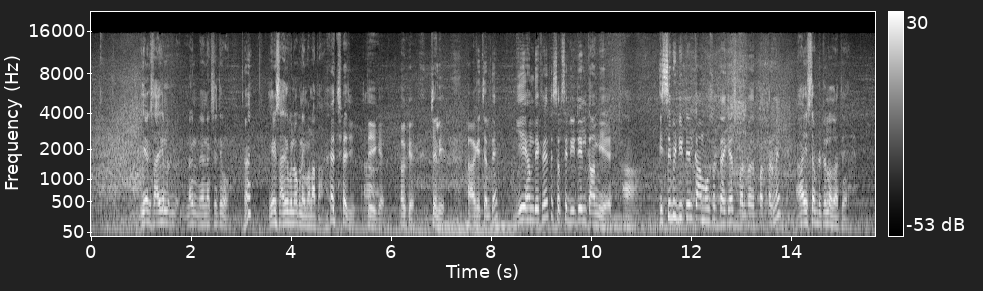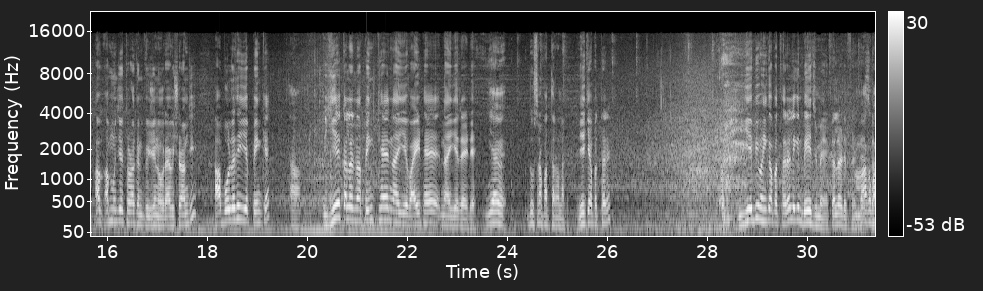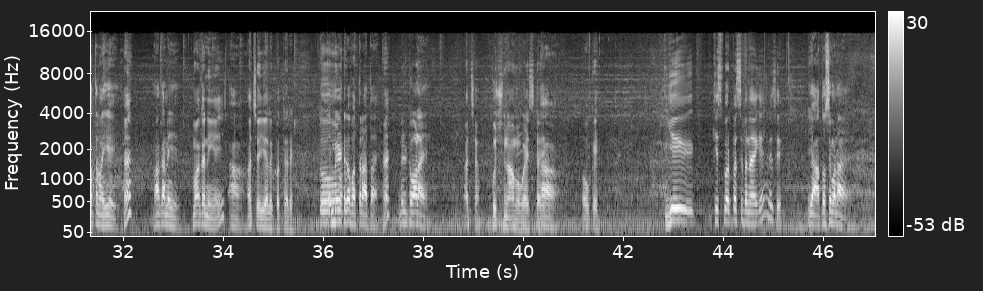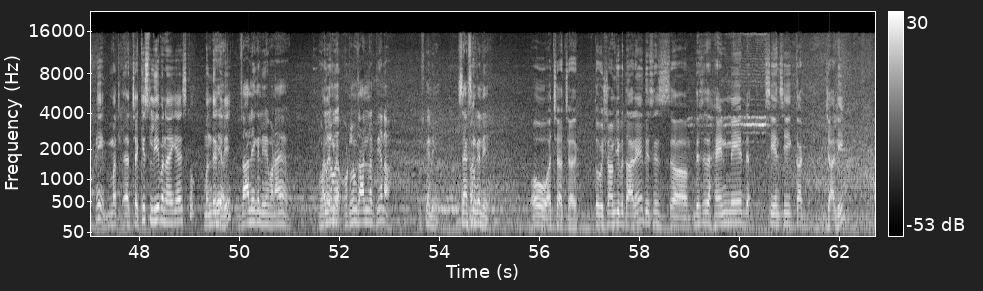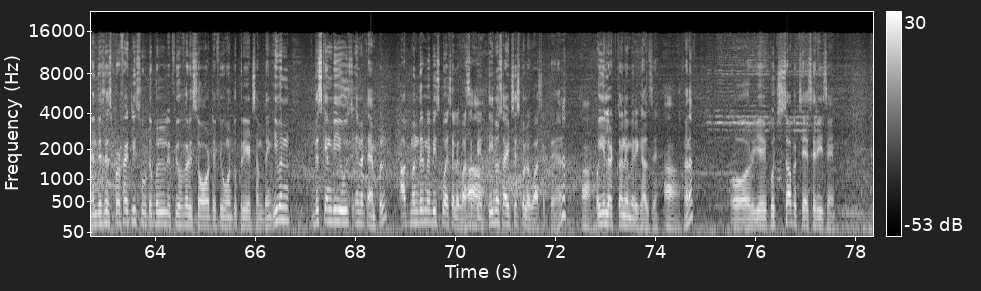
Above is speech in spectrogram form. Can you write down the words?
एक साइज़ के नक्शे थी वो। हैं? एक साइज़ के लोग नहीं मिला था। अच्छा जी ठीक है। ओके चलिए आगे चलते हैं। ये हम देख रहे थे सबसे डिटेल काम ये है। हाँ। इससे भी डिटेल काम हो सकता है क्या इस पत्थर में? हाँ ये सब डिटेल हो जाते हैं। अब अब मुझे थोड़ा कन्फ्यूज़न हो रहा है विश्राम जी। आप बोल रहे थे ये पिंक है। हाँ। ये कलर ना पिंक है ना ये वाइट है ना ये रेड है। ये दूसरा पत्थर अलग ये क्या पत्थर है? ये भी वहीं का पत्थर है लेकिन बेज में है कलर डिफरेंस माँ का पत्थर नहीं है ये। है? का नहीं है। वहाँ का नहीं है ये? हाँ। अच्छा ये अलग पत्थर है। तो मिल्ट का पत्थर आता है। हैं? मिल्ट वाला है। अच्छा कुछ नाम होगा इसका हाँ। ओके। ये किस पर्पज से बनाया गया है वैसे? ये हाथों से बनाया है। नहीं मतलब अच्छा किस लिए बनाया गया है इसको? मंदिर के लिए? जाली के लिए बनाया है। होटल में होटल में जाली लगती है ना उसके लिए सेक्शन के लिए। ओह अच्छा अच्छा। तो विश्राम जी बता रहे हैं this is this is a handmade C N C cut जाली and this is perfectly suitable if you have a resort if you want to create something even this can be used in a temple आप मंदिर में भी इसको ऐसे लगवा सकते हैं। हाँ। तीनों साइड से इसको लगवा सकते हैं है ना? हाँ। और ये लटकन है मेरे ख्याल से हाँ। है ना? और ये कुछ सब एक्सेसरीज हैं।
